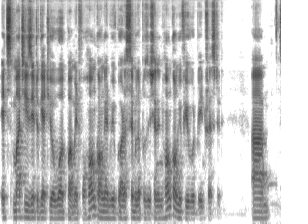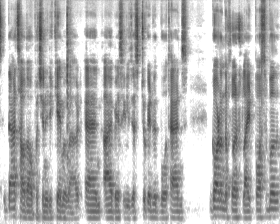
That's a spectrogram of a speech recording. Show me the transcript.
it's much easier to get you a work permit for Hong Kong, and we've got a similar position in Hong Kong if you would be interested. Um, so that's how the opportunity came about. And I basically just took it with both hands, got on the first flight possible.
